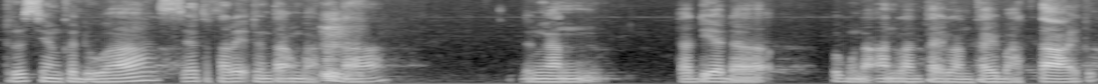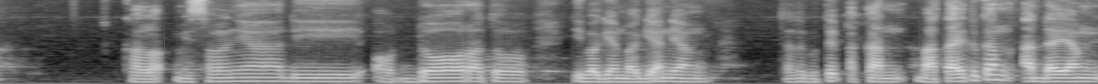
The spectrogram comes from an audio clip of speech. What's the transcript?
Terus yang kedua saya tertarik tentang bata. Dengan tadi ada penggunaan lantai-lantai bata itu. Kalau misalnya di outdoor atau di bagian-bagian yang tanda kutip akan bata itu kan ada yang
